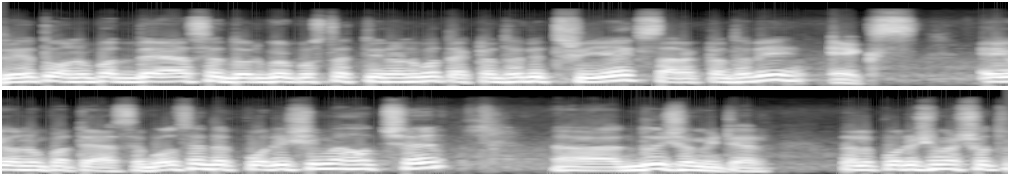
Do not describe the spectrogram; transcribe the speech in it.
যেহেতু অনুপাত দেয়া আছে, দৈর্ঘ্য প্রস্তর তিন, অনুপাত একটা ধরি থ্রি এক্স, আর একটা ধরি এক্স। এই অনুপাতে আছে। বলছে এদের পরিসীমা হচ্ছে দুইশো মিটার। তাহলে পরিসীমার সূত্র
